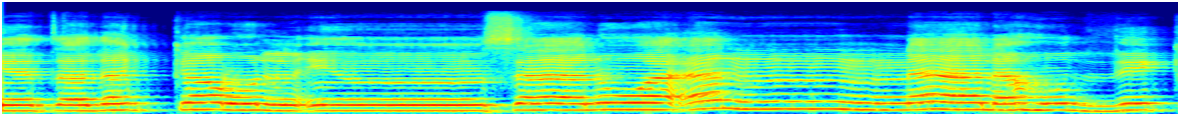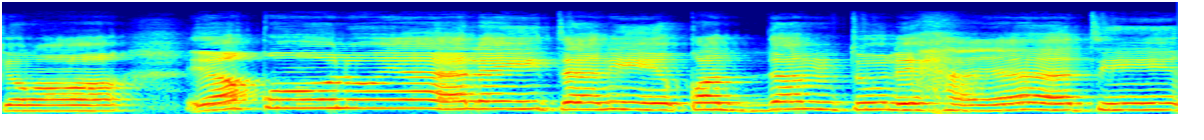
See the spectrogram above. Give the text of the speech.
يتذكر الإنسان وأنى له الذكرى يقول يا ليتني قدمت لحياتي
